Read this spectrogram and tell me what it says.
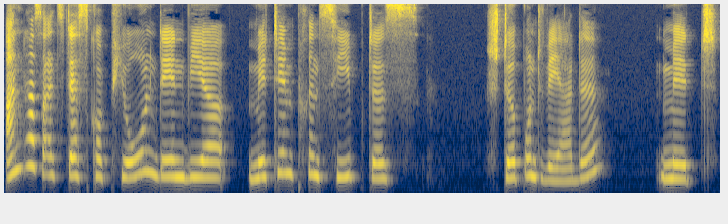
Anders als der Skorpion, den wir mit dem Prinzip des Stirb und Werde, mit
